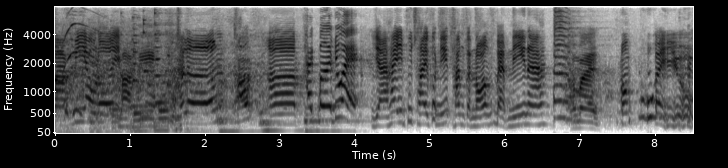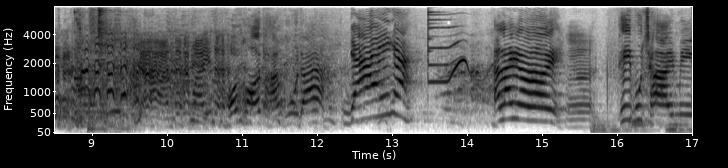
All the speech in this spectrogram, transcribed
ปากเบี้ยวเลยปากดีเฉลิมเอ่อใครเปิดด้วย อย่าให้ผู้ชายคนนี้ทำกับน้องแบบนี้นะทำไมน้องป่วยอยู่ อย่านะไว้นะผมขอถามครูได้ได้ค่ะอะไรเอ่ยเออ ที่ผู้ชายมี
